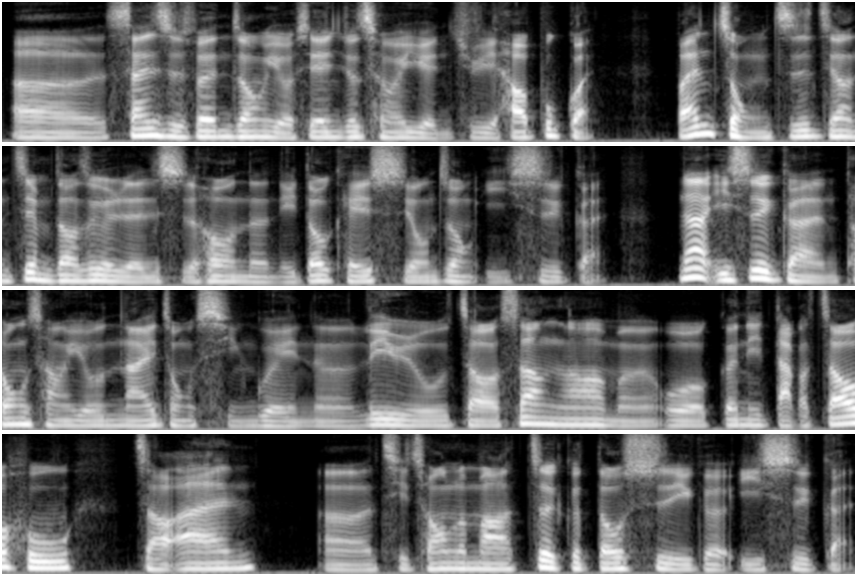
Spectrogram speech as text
呃三十分钟，有些人就成为远距离。好，不管，反正总之，只要你见不到这个人时候呢，你都可以使用这种仪式感。那仪式感通常有哪一种行为呢？例如早上啊，我们我跟你打个招呼，早安，呃，起床了吗？这个都是一个仪式感。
